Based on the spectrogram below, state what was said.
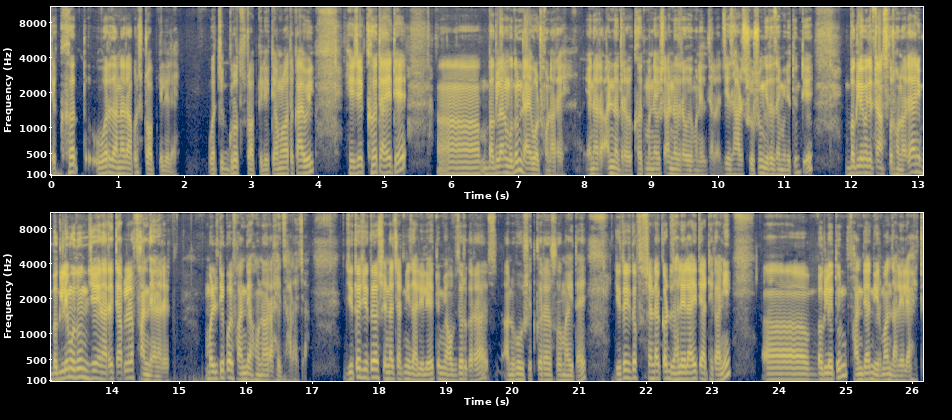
ते खत वर जाणारं आपण स्टॉप केलेलं आहे. वरची ग्रोथ स्टॉप केली. त्यामुळे आता काय होईल हे जे खत आहे ते बगलांमधून डायवर्ट होणार आहे. येणारं अन्नद्रव्य खत म्हणण्यापेक्षा अन्नद्रव्य म्हणेल त्याला. जे झाड शोषून घेतं जमिनीतून ते बगलेमध्ये ट्रान्सफर होणार आहे आणि बगलेमधून जे येणार आहे ते आपल्याला फांद्या येणार आहेत. मल्टिपल फांद्या होणार आहेत झाडाच्या. जिथं जिथं शेंडा चटणी झालेली आहे तुम्ही ऑब्झर्व करा अनुभव शेतकऱ्यासह माहीत आहे. जिथं जिथं शेंडा कट झालेला आहे त्या ठिकाणी बगलेतून फांद्या निर्माण झालेल्या आहेत.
